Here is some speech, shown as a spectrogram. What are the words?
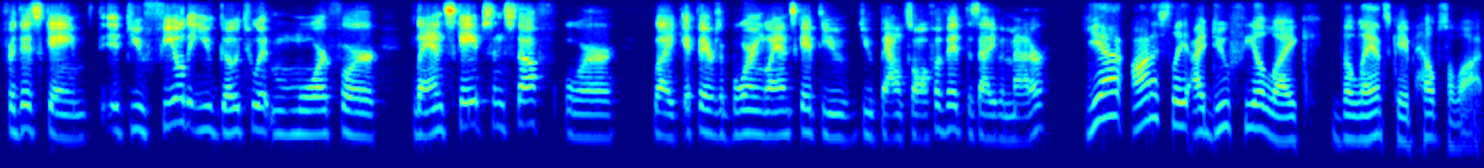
for this game, it, do you feel that you go to it more for landscapes and stuff, or like if there's a boring landscape, do you do you bounce off of it? Does that even matter? Yeah, honestly, I do feel like the landscape helps a lot.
